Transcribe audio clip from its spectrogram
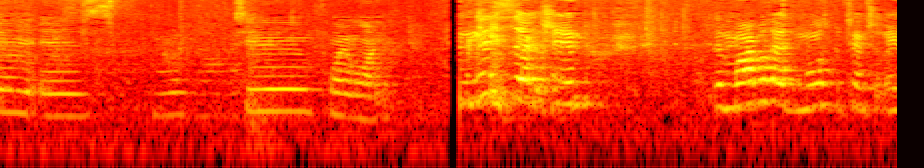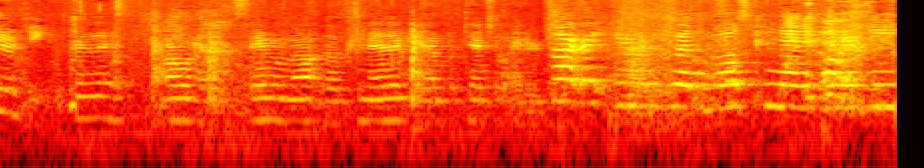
Section is two point one. In this section, the marble has most potential energy. Marble has the same amount of kinetic and potential energy. Part right here is where the most kinetic energy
